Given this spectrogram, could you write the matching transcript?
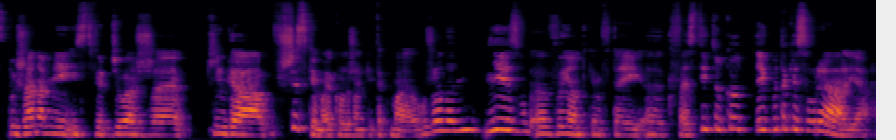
spojrzała na mnie i stwierdziła, że Kinga, wszystkie moje koleżanki tak mają, że ona nie jest wyjątkiem w tej e, kwestii, tylko jakby takie są realia.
